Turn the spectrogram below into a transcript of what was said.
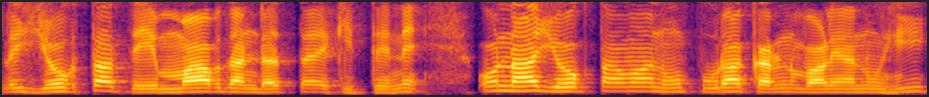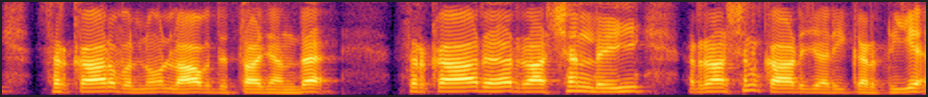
ਲਈ ਯੋਗਤਾ ਤੇ ਮਾਪਦੰਡ ਤੈਅ ਕੀਤੇ ਨੇ। ਉਹਨਾਂ ਯੋਗਤਾਵਾਂ ਨੂੰ ਪੂਰਾ ਕਰਨ ਵਾਲਿਆਂ ਨੂੰ ਹੀ ਸਰਕਾਰ ਵੱਲੋਂ ਲਾਭ ਦਿੱਤਾ ਜਾਂਦਾ ਹੈ। ਸਰਕਾਰ ਰਾਸ਼ਨ ਲਈ ਰਾਸ਼ਨ ਕਾਰਡ ਜਾਰੀ ਕਰਦੀ ਹੈ।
